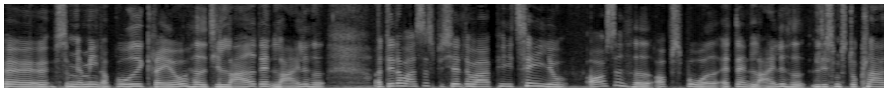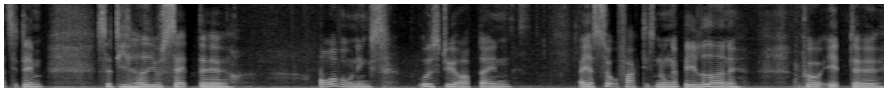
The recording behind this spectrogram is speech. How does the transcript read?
øh, som jeg mener boede i Greve, havde de lejet den lejlighed. Og det, der var så specielt, det var, at PET jo også havde opsporet, at den lejlighed ligesom stod klar til dem. Så de havde jo sat øh, overvågningsudstyr op derinde. Og jeg så faktisk nogle af billederne på et... Øh,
